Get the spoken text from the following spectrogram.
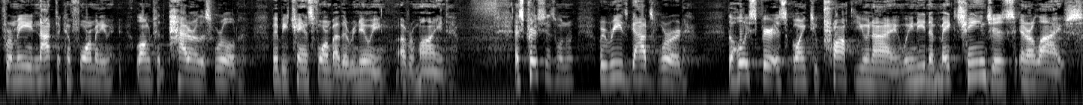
for me not to conform any longer to the pattern of this world, but be transformed by the renewing of our mind? As Christians, when we read God's word, the Holy Spirit is going to prompt you and I. We need to make changes in our lives.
